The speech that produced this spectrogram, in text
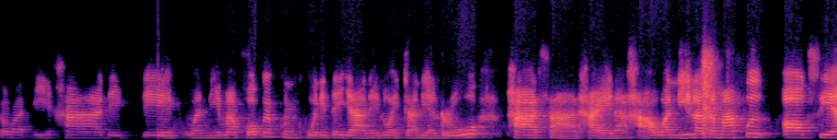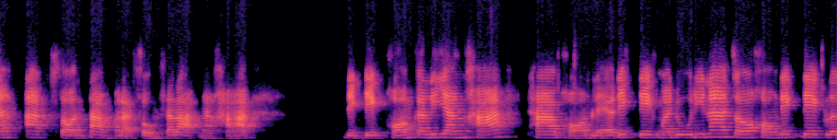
สวัสดีค่ะเด็กๆ วันนี้มาพบกับคุณครูนิตยาในหน่วยการเรียนรู้ภาษาไทยนะคะ วันนี้เราจะมาฝึกออกเสียงอักษรต่ำผสมสระนะคะ เด็กๆ พร้อมกันหรือยังคะ ถ้าพร้อมแล้วเด็กๆ มาดูที่หน้าจอของเด็กๆเล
